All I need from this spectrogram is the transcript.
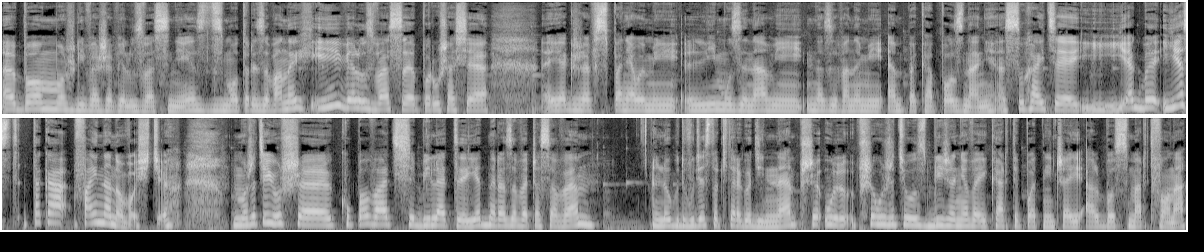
e, bo możliwe, że wielu z was nie jest zmotoryzowanych i wielu z was e, porusza się e, jakże wspaniałymi limuzynami nazywanymi MPK Poznań. Słuchajcie, jakby jest taka fajna nowość. Możecie już kupować bilety jednorazowe czasowe lub 24-godzinne przy, przy użyciu zbliżeniowej karty płatniczej albo smartfona.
